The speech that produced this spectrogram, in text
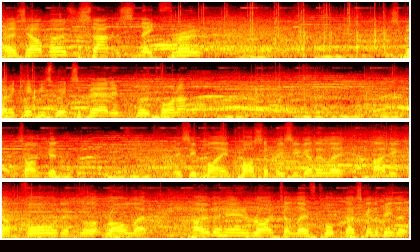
Those elbows are starting to sneak through. He's got to keep his wits about him, blue corner. Tonkin, is he playing possum? Is he going to let Honey come forward and roll that overhand right to left hook? That's going to be the,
